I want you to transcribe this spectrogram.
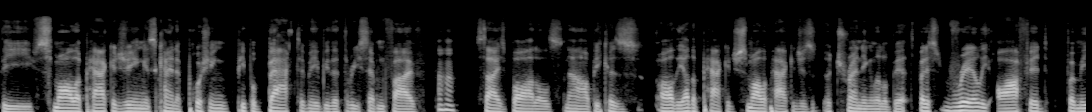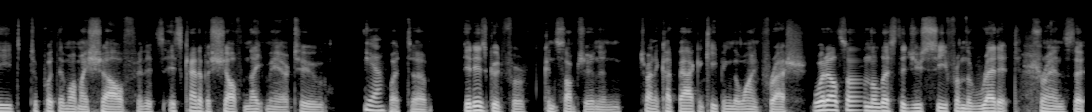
the smaller packaging is kind of pushing people back to maybe the 375 Uh-huh. size bottles now because all the other package smaller packages are trending a little bit but it's really offered for me to put them on my shelf and it's it's kind of a shelf nightmare too Yeah. but uh, it is good for consumption and trying to cut back and keeping the wine fresh. What else on the list did you see from the Reddit trends that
